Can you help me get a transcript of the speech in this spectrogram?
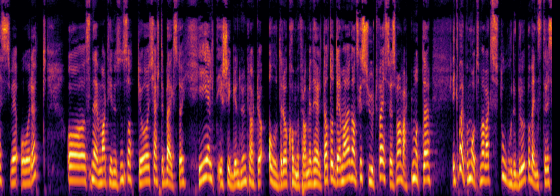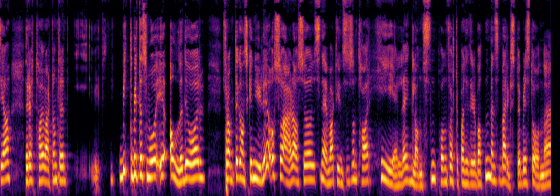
SV og Rødt. Og Sneve Martinussen satte jo Kjersti Bergstø helt i skyggen. Hun klarte jo aldri å komme fram i det hele tatt. Og det må være ganske surt for SV, som har vært på en måte, ikke bare på en måte som har vært storebror på venstresida. Rødt har jo vært omtrent bitte, bitte små i alle de år fram til ganske nylig. Og så er det altså Sneve Martinussen som tar hele glansen på den første partilederdebatten, mens Bergstø blir stående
